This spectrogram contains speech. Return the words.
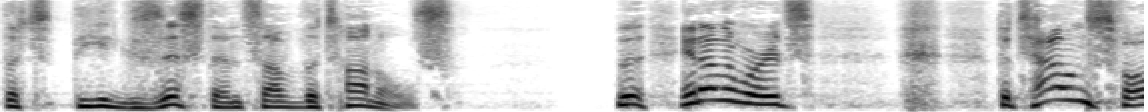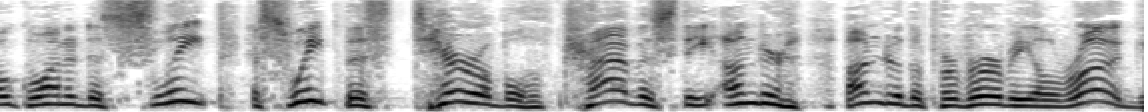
the, the existence of the tunnels. The, in other words, the townsfolk wanted to sleep, sweep this terrible travesty under, under the proverbial rug.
